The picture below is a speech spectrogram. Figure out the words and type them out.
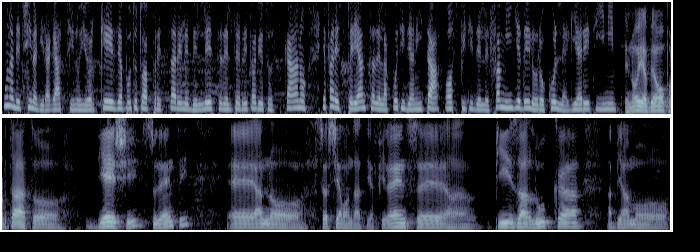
Una decina di ragazzi newyorkesi ha potuto apprezzare le bellezze del territorio toscano e fare esperienza della quotidianità, ospiti delle famiglie dei loro colleghi aretini. E noi abbiamo portato 10 studenti, hanno, siamo andati a Firenze, a Pisa, Lucca, abbiamo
